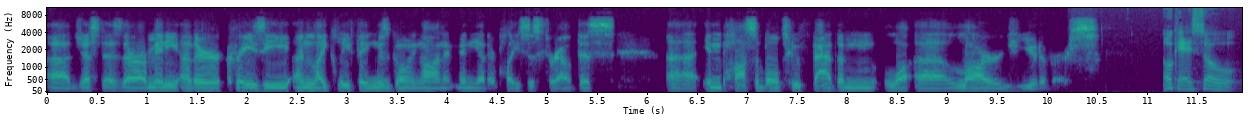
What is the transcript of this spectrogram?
uh, just as there are many other crazy unlikely things going on at many other places throughout this uh, impossible to fathom uh, large universe. Okay so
